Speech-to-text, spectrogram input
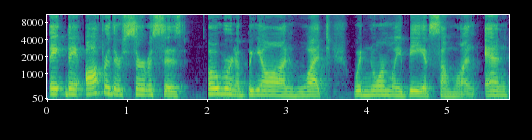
They they offer their services over and beyond what would normally be of someone. And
